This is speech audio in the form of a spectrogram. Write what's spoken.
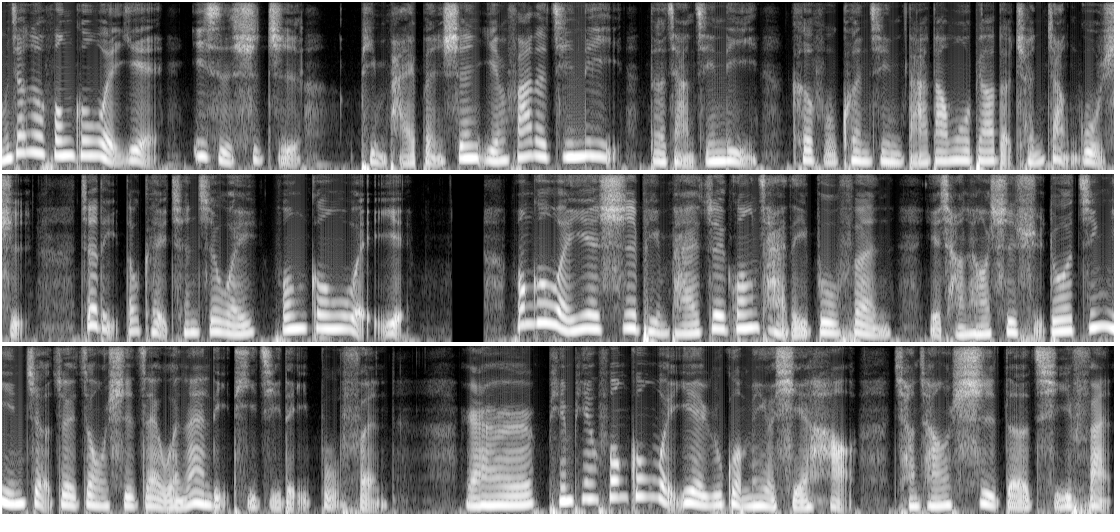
么叫做丰功伟业？意思是指品牌本身研发的经历、得奖经历、克服困境、达到目标的成长故事，这里都可以称之为丰功伟业。丰功伟业是品牌最光彩的一部分，也常常是许多经营者最重视在文案里提及的一部分。然而，偏偏丰功伟业如果没有写好，常常适得其反。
